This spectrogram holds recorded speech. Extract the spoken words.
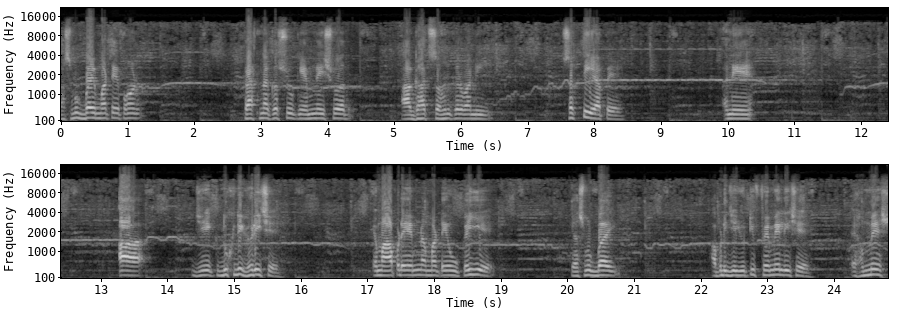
હસમુખભાઈ માટે પણ પ્રાર્થના કરશું કે એમને ઈશ્વર આઘાત સહન કરવાની શક્તિ આપે અને આ જે એક દુઃખની ઘડી છે, એમાં આપણે એમના માટે એવું કહીએ કે હસમુખભાઈ, આપણી જે યુટ્યુબ ફેમિલી છે, એ હંમેશ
